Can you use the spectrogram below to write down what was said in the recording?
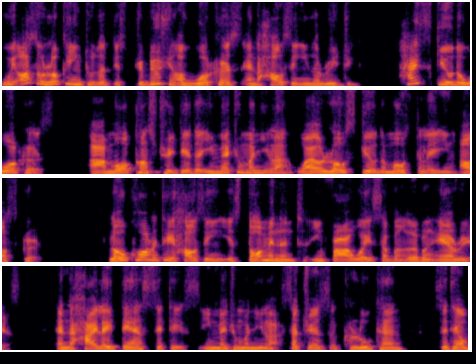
We also look into the distribution of workers and housing in the region. High-skilled workers are more concentrated in Metro Manila, while low-skilled mostly in outskirts. Low-quality housing is dominant in faraway suburban areas, and highly dense cities in Metro Manila, such as Caloocan, City of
